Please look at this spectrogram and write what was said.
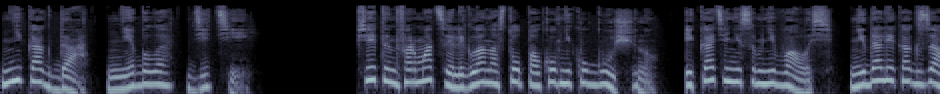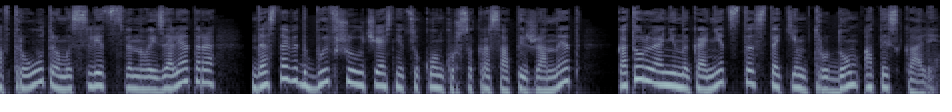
никогда не было детей. Вся эта информация легла на стол полковнику Гущину, и Катя не сомневалась, не далее как завтра утром из следственного изолятора доставят бывшую участницу конкурса красоты Жанет, которую они наконец-то с таким трудом отыскали.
